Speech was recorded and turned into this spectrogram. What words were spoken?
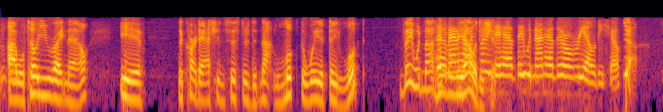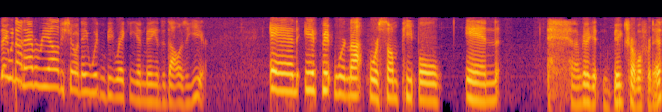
Mhm. I will tell you right now, if the Kardashian sisters did not look the way that they looked, they would not Doesn't have a matter how much reality money show. they have, they would not have their own reality show. Yeah, they would not have a reality show, and they wouldn't be raking in millions of dollars a year. And if it were not for some people in, and I'm going to get in big trouble for this,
